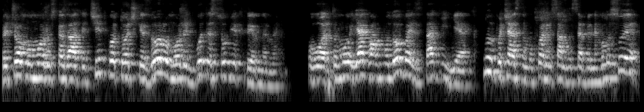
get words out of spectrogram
Причому можу сказати чітко, точки зору можуть бути суб'єктивними. От тому як вам подобається, так і є. Ну і по-чесному, кожен сам за себе не голосує.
